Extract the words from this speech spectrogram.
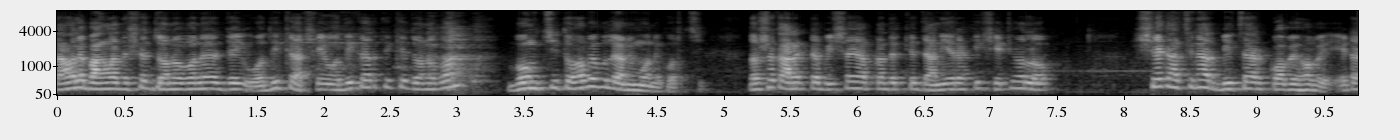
তাহলে বাংলাদেশের জনগণের যেই অধিকার, সেই অধিকার থেকে জনগণ বঞ্চিত হবে বলে আমি মনে করছি। দর্শক, আরেকটা বিষয় আপনাদেরকে জানিয়ে রাখি, সেটি হলো, শেখ হাসিনার বিচার কবে হবে? এটা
